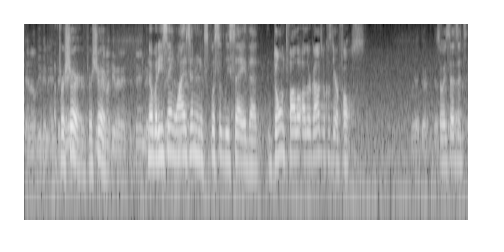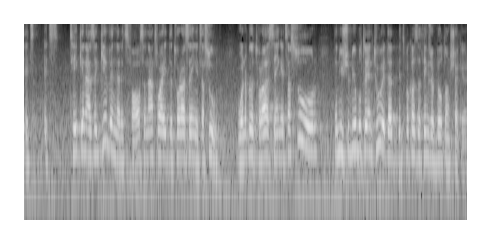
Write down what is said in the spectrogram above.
You cannot even entertain. sure, for you sure. cannot even entertain the no but he's saying why doesn't it explicitly say that don't follow other gods because they are false Okay, they're- they're- So it says yeah. it's it's it's taken as a given that it's false, and that's why the Torah is saying it's asur. Whenever the Torah is saying it's asur, then you should be able to intuit that it's because the things are built on sheker.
